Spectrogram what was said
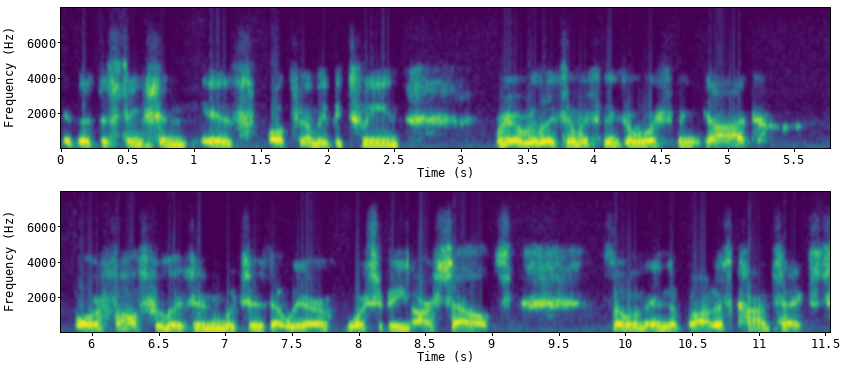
the distinction is ultimately between real religion, which means we're worshiping God, or false religion, which is that we are worshiping ourselves. So, in the broadest context,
